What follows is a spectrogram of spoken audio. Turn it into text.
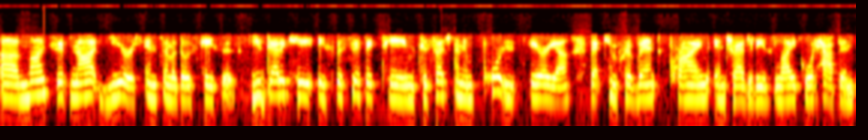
uh, months, if not years, in some of those cases. You dedicate a specific team to such an important area that can prevent crime and tragedies like what happened,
